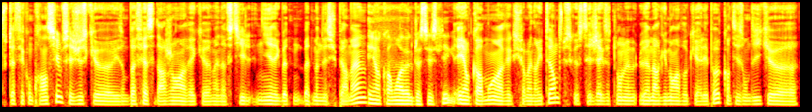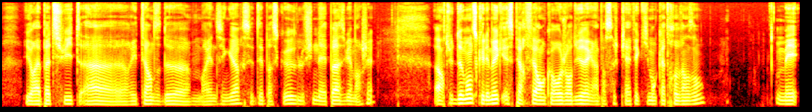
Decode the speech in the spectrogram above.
tout à fait compréhensible. C'est juste qu'ils n'ont pas fait assez d'argent avec euh, Man of Steel ni avec Bat- Batman v Superman. Et encore moins avec Justice League. Et encore moins avec Superman Returns, puisque c'était déjà exactement le même, le même argument invoqué à l'époque, quand ils ont dit qu'il n'y aurait pas de suite à euh, Returns de euh, Bryan Singer, c'était parce que le film n'avait pas assez bien marché. Alors tu te demandes ce que les mecs espèrent faire encore aujourd'hui avec un personnage qui a effectivement 80 ans, mais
